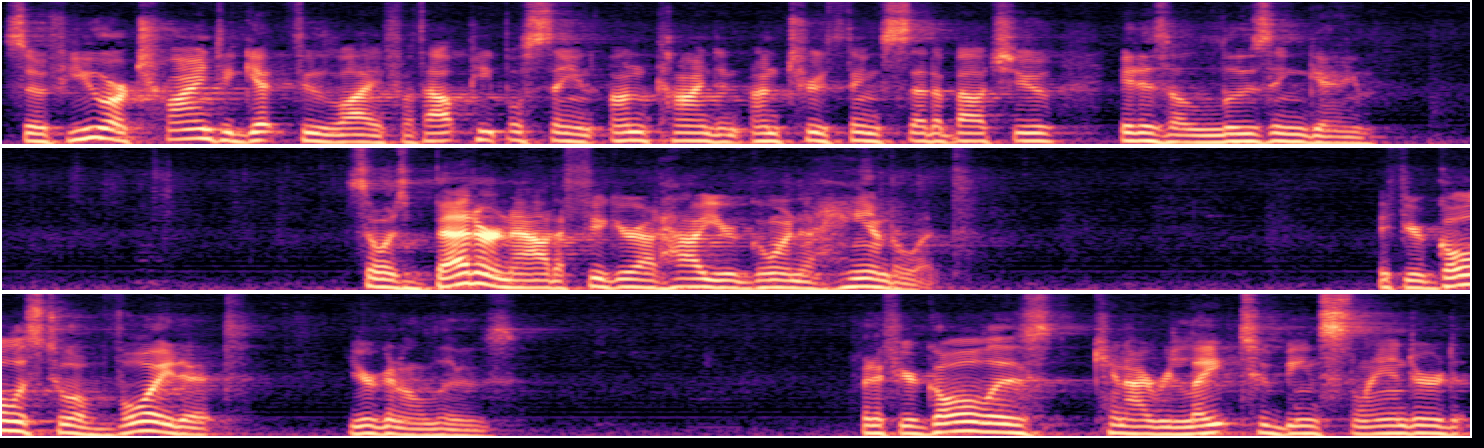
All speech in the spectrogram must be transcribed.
So if you are trying to get through life without people saying unkind and untrue things said about you, it is a losing game. So it's better now to figure out how you're going to handle it. If your goal is to avoid it, you're going to lose. But if your goal is, can I relate to being slandered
